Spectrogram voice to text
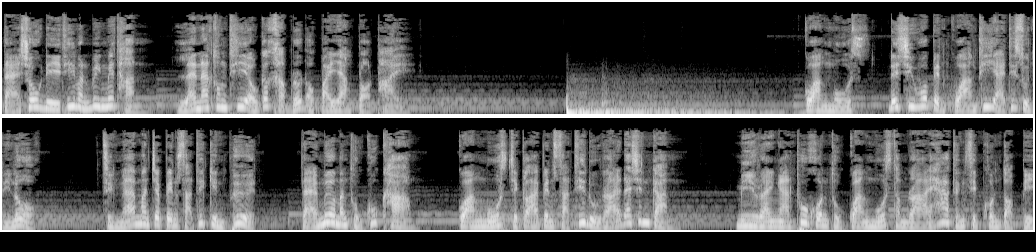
แต่โชคดีที่มันวิ่งไม่ทัน และนักท่องเที่ยวก็ขับรถออกไปอย่างปลอดภัย กวางมูสได้ชื่อว่าเป็นกวางที่ใหญ่ที่สุดในโลก ถึงแม้มันจะเป็นสัตว์ที่กินพืช แต่เมื่อมันถูกคุกคาม กวางมูสจะกลายเป็นสัตว์ที่ดุร้ายได้เช่นกัน มีรายงานผู้คนถูกกวางมูสทำร้าย 5-10 คนต่อปี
